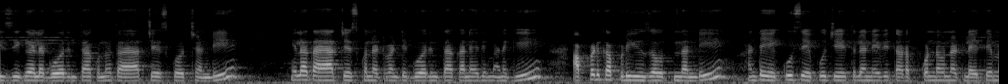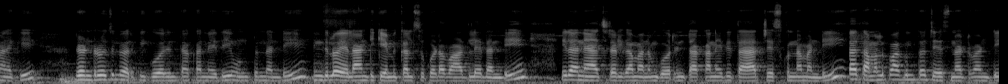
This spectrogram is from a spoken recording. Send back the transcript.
ఈజీగా ఇలా గోరింటాకును తయారు చేసుకోవచ్చండి. ఇలా తయారు చేసుకున్నటువంటి గోరింతాకు అనేది మనకి అప్పటికప్పుడు యూజ్ అవుతుందండి. అంటే ఎక్కువసేపు చేతులు అనేవి తడపకుండా ఉన్నట్లయితే మనకి రెండు రోజుల వరకు గోరింతాకు అనేది ఉంటుందండి. ఇందులో ఎలాంటి కెమికల్స్ కూడా వాడలేదండి. ఇలా న్యాచురల్గా మనం గోరింటాకు అనేది తయారు చేసుకున్నామండి. ఇలా తమలపాకులతో చేసినటువంటి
